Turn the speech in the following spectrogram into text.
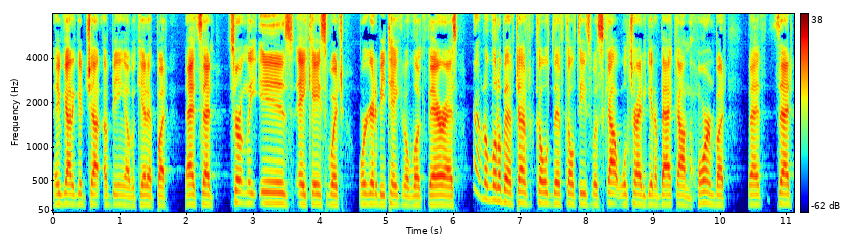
They've got a good shot of being able to get it. But that said, certainly is a case which we're going to be taking a look there as we're having a little bit of technical difficulties with Scott. We'll try to get him back on the horn. But that said,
